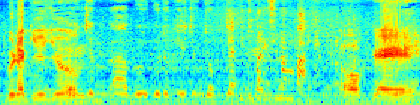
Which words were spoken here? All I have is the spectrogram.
Budak Yujum. Jem, uh, Bu- gudeg Yujum Jogja itu paling senang Pak. Oke.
